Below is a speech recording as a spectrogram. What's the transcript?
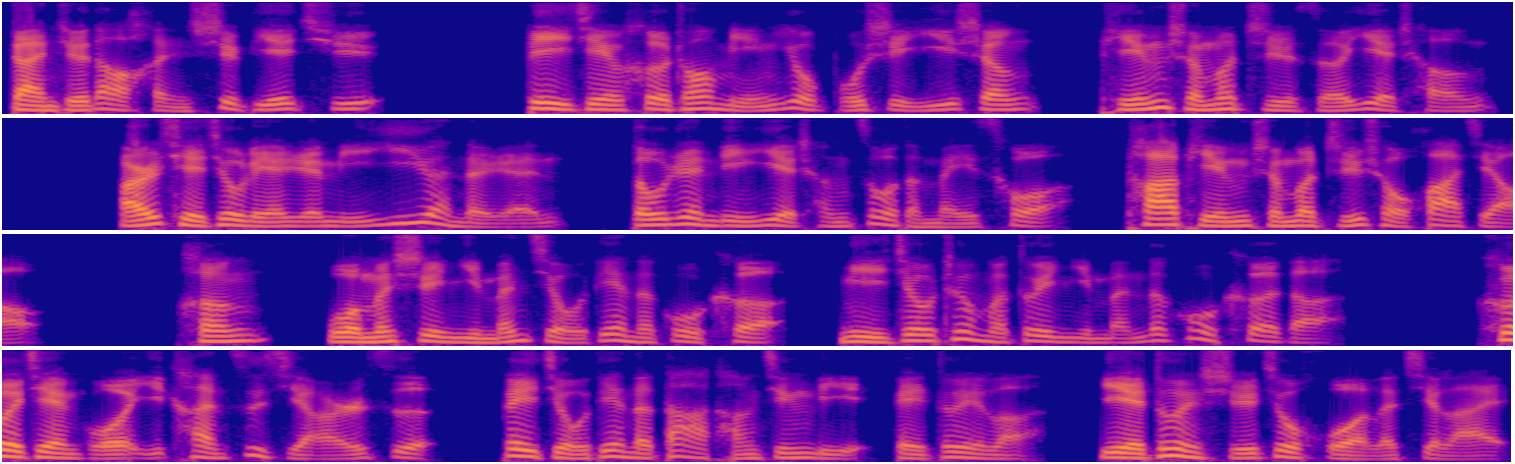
感觉到很是憋屈。毕竟贺庄明又不是医生，凭什么指责叶城？而且就连人民医院的人都认定叶城做的没错，他凭什么指手画脚？哼，我们是你们酒店的顾客。你就这么对你们的顾客的？贺建国一看自己儿子被酒店的大堂经理给对了，也顿时就火了起来，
